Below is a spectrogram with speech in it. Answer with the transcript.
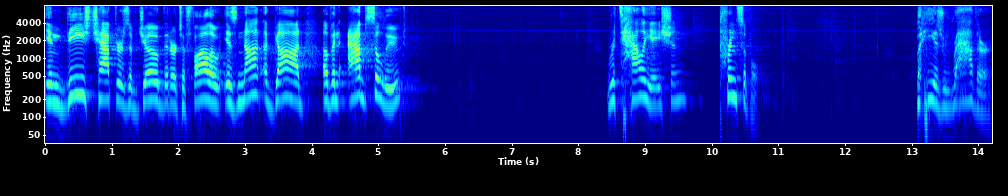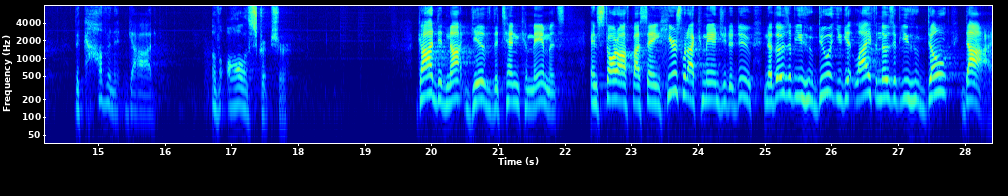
in these chapters of Job that are to follow is not a God of an absolute retaliation principle, but he is rather the covenant God of all of Scripture. God did not give the Ten Commandments and start off by saying, Here's what I command you to do. Now, those of you who do it, you get life, and those of you who don't, die.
